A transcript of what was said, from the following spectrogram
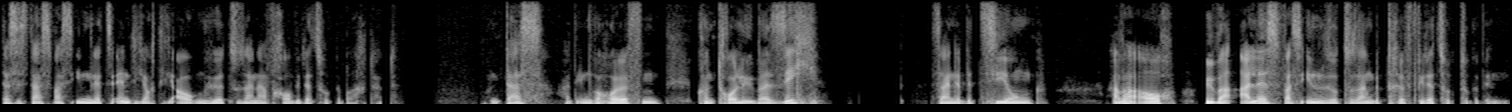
Das ist das, was ihm letztendlich auch die Augenhöhe zu seiner Frau wieder zurückgebracht hat. Und das hat ihm geholfen, Kontrolle über sich, seine Beziehung, aber auch über alles, was ihn sozusagen betrifft, wieder zurückzugewinnen.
